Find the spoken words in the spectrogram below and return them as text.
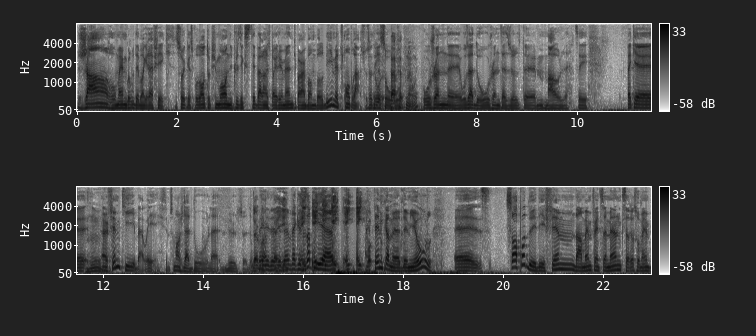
genre au même groupe démographique. C'est sûr que supposons toi puis moi, on est plus excité par un Spider-Man que par un Bumblebee, mais tu comprends. Ça s'adresse aux, parfaitement, oui. aux jeunes, euh, aux ados, aux jeunes adultes euh, mâles. tu sais. Fait que Mhm. un film qui, ben oui, c'est mange la dos, la mule, ça. Le- Ben, de- hey, de- fait que hey, c'est ça, puis, euh, hey, un film comme euh, The Mule, euh, sors pas de- des films dans la même fin de semaine qui s'adressent au même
